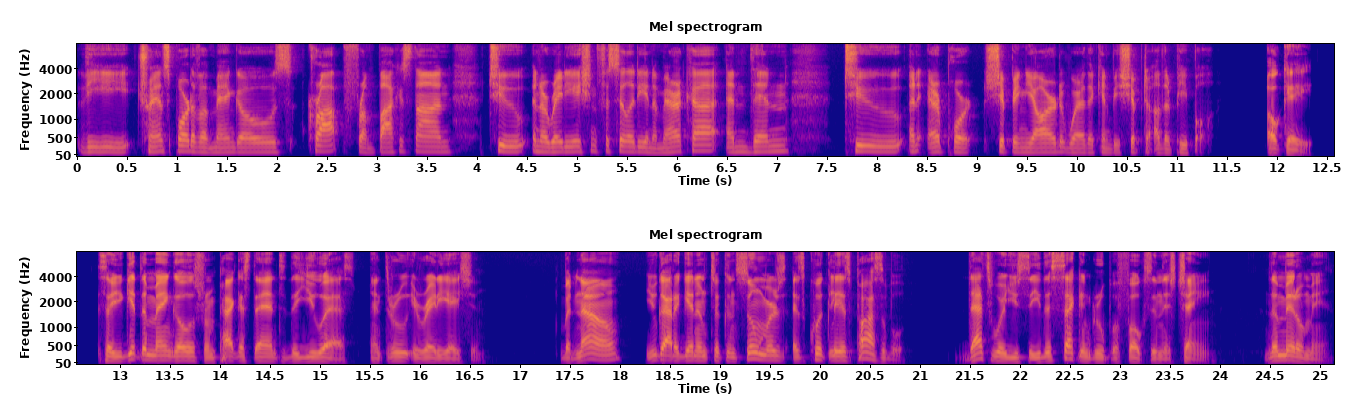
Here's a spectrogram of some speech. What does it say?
the transport of a mangoes crop from Pakistan to an irradiation facility in America and then to an airport shipping yard where they can be shipped to other people. Okay, so you get the mangoes from Pakistan to the US and through irradiation. But now you got to get them to consumers as quickly as possible. That's where you see the second group of folks in this chain the middlemen.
